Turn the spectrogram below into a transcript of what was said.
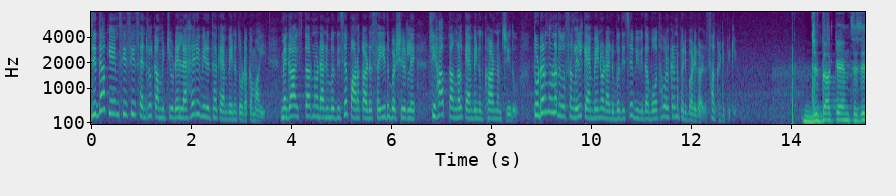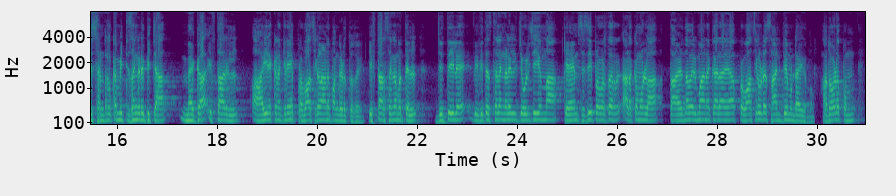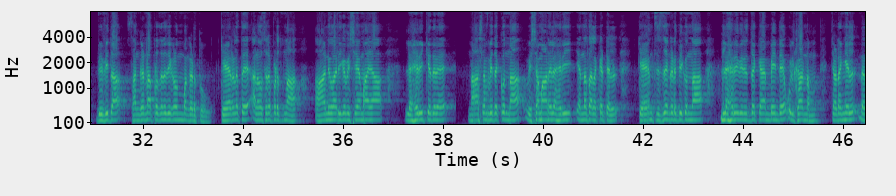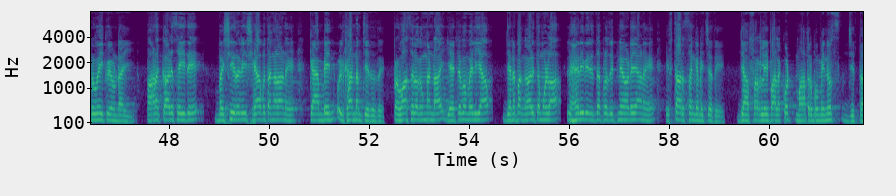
Jeddah K M C C central കമ്മിറ്റിയുടെ ലഹരി വിരുദ്ധ ക്യാമ്പയിന് തുടക്കമായി. മെഗാ ഇഫ്താറിനോടനുബന്ധിച്ച് പാണക്കാട് സയ്യിദ് ബഷീറിലെ ശിഹാബ് തങ്ങൾ ക്യാമ്പയിൻ ഉദ്ഘാടനം ചെയ്തു. തുടർന്നുള്ള ദിവസങ്ങളിൽ ക്യാമ്പയിനോടനുബന്ധിച്ച് വിവിധ ബോധവൽക്കരണ പരിപാടികൾ സംഘടിപ്പിക്കും. Jeddah K M C C central committee സംഘടിപ്പിച്ച മെഗാ ഇഫ്താറിൽ ആയിരക്കണക്കിന് പ്രവാസികളാണ് പങ്കെടുത്തത്. ഇഫ്താർ സംഗമത്തിൽ ജിദ്ദയിലെ വിവിധ സ്ഥലങ്ങളിൽ ജോലി ചെയ്യുന്ന കെ എം സി സി പ്രവർത്തകർ അടക്കമുള്ള താഴ്ന്ന വരുമാനക്കാരായ പ്രവാസികളുടെ സാന്നിധ്യമുണ്ടായിരുന്നു. അതോടൊപ്പം വിവിധ സംഘടനാ പ്രതിനിധികളും പങ്കെടുത്തു. കേരളത്തെ അലോസരപ്പെടുത്തുന്ന ആനുകാലിക വിഷയമായ ലഹരിക്കെതിരെ നാശം വിതക്കുന്ന വിഷമാണ് ലഹരി എന്ന തലക്കെട്ടിൽ കെ എം സി സി സംഘടിപ്പിക്കുന്ന ലഹരി വിരുദ്ധ ക്യാമ്പയിന്റെ ഉദ്ഘാടനം ചടങ്ങിൽ നിർവഹിക്കുകയുണ്ടായി. പാണക്കാട് സെയ്ത് ബഷീർ അലി ഷിഹാബ് തങ്ങളാണ് ക്യാമ്പയിൻ ഉദ്ഘാടനം ചെയ്തത്. പ്രവാസ ലോകം കണ്ട ഏറ്റവും വലിയ ജനപങ്കാളിത്തമുള്ള ലഹരി വിരുദ്ധ പ്രതിജ്ഞയോടെയാണ് ഇഫ്താർ സംഗമിച്ചത്. Jafar Ali Palakkot Mathrubhumi news Jeddah.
